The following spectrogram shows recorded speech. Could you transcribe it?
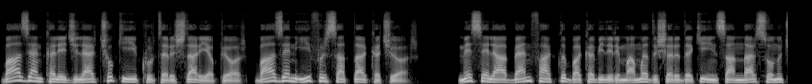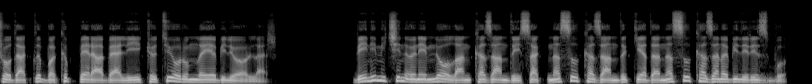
Bazen kaleciler çok iyi kurtarışlar yapıyor, bazen iyi fırsatlar kaçıyor. Mesela ben farklı bakabilirim ama dışarıdaki insanlar sonuç odaklı bakıp beraberliği kötü yorumlayabiliyorlar. Benim için önemli olan kazandıysak nasıl kazandık ya da nasıl kazanabiliriz bu.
